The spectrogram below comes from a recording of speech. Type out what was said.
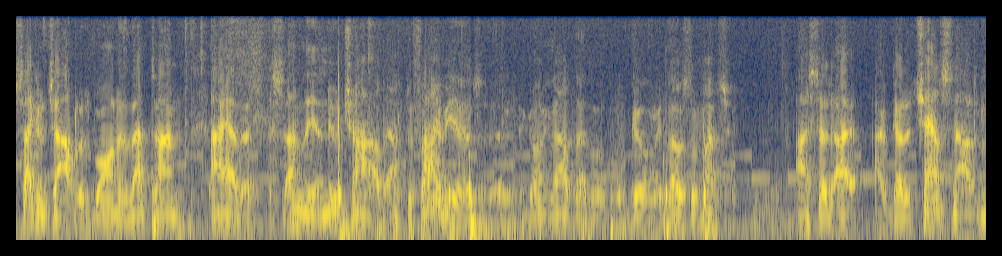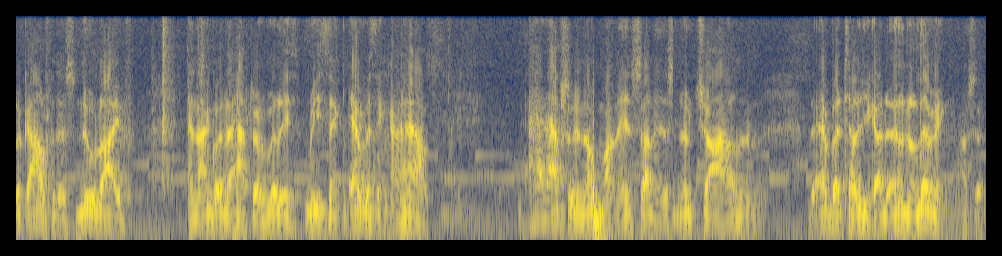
second child was born. At that time, I had a, suddenly a new child after five years uh, going without that little girl we love so much. I said, I, I've got a chance now to look out for this new life and I'm going to have to really rethink everything I have. I had absolutely no money, and suddenly this new child, and everybody tells you you got to earn a living. I said,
